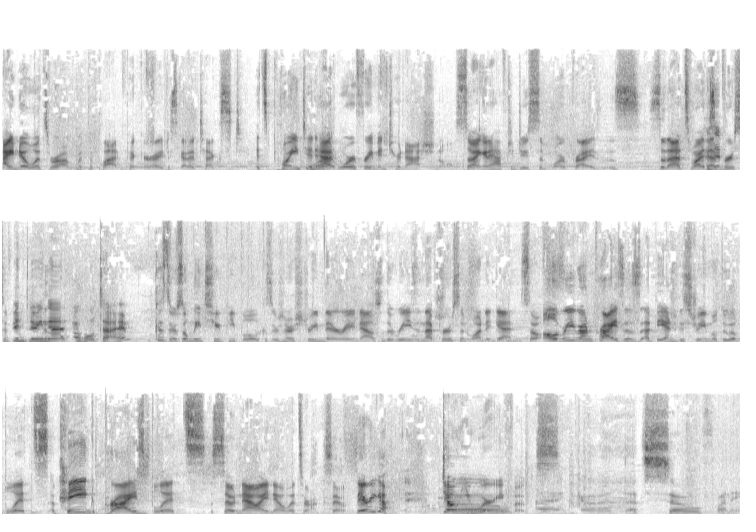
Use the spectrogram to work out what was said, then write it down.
I know what's wrong with the plat picker. I just got a text. It's pointed at Warframe International. So I'm going to have to do some more prizes. So that's why Has that person. been doing that the whole time? Because there's only two people, because there's no stream there right now. So the reason that person won again. So I'll rerun prizes at the end of the stream. We'll do a blitz, a big prize blitz. So now I know what's wrong. So there we go. Don't you worry, folks. Oh folks. My God, that's so funny.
